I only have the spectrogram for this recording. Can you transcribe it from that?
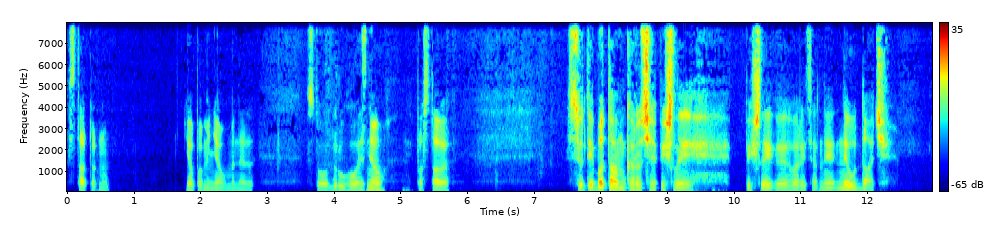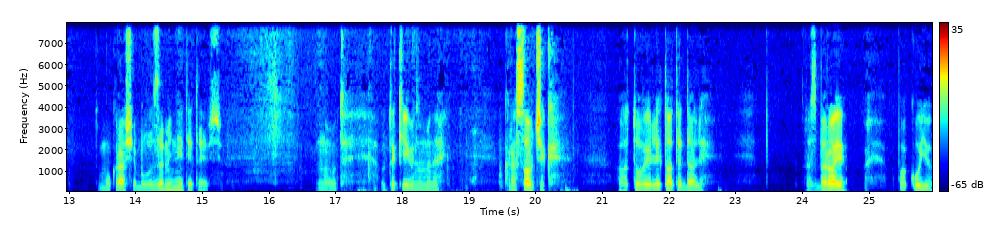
статорну я поміняв мене з того другого зняв і поставив сюди, бо там, коротше, пішли, пішли, як говориться, не, неудачі. Тому краще було замінити та і все. Ну, от, от такий він у мене красавчик. Готовий літати далі. Розбираю, пакую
